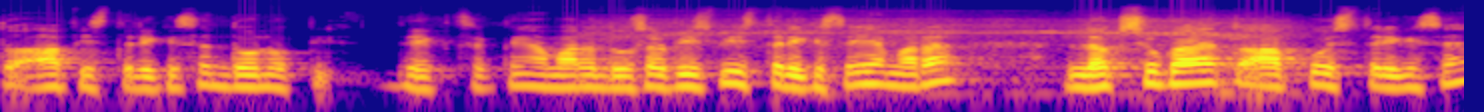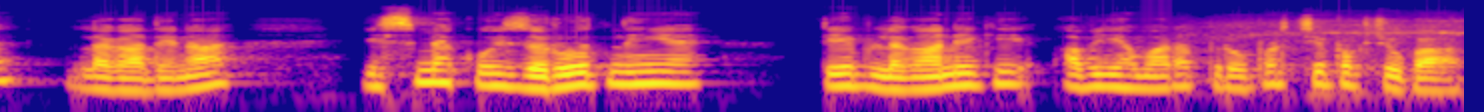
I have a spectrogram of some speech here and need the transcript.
तो आप इस तरीके से दोनों देख सकते हैं। हमारा दूसरा पीस भी इस तरीके से हमारा लग चुका है तो आपको इस तरीके से लगा देना है। इसमें कोई ज़रूरत नहीं है टेप लगाने की, अभी हमारा प्रॉपर चिपक चुका है।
